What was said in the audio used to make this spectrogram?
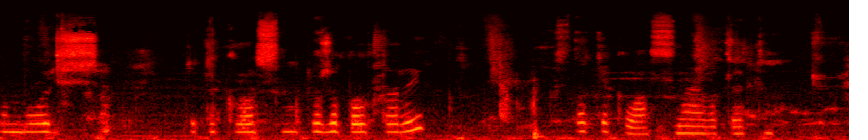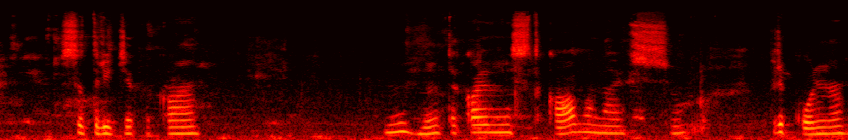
побольше. Это классно. Тоже полторы. Кстати, классная вот эта. Смотрите, какая. Угу, такая мистка она и все. Прикольно.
